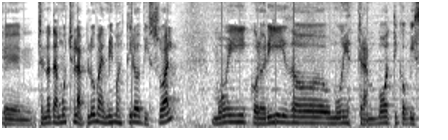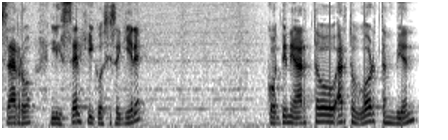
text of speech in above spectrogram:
eh, se nota mucho la pluma, el mismo estilo visual. Muy colorido, muy estrambótico, bizarro, lisérgico si se quiere. Contiene harto, harto gore también.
